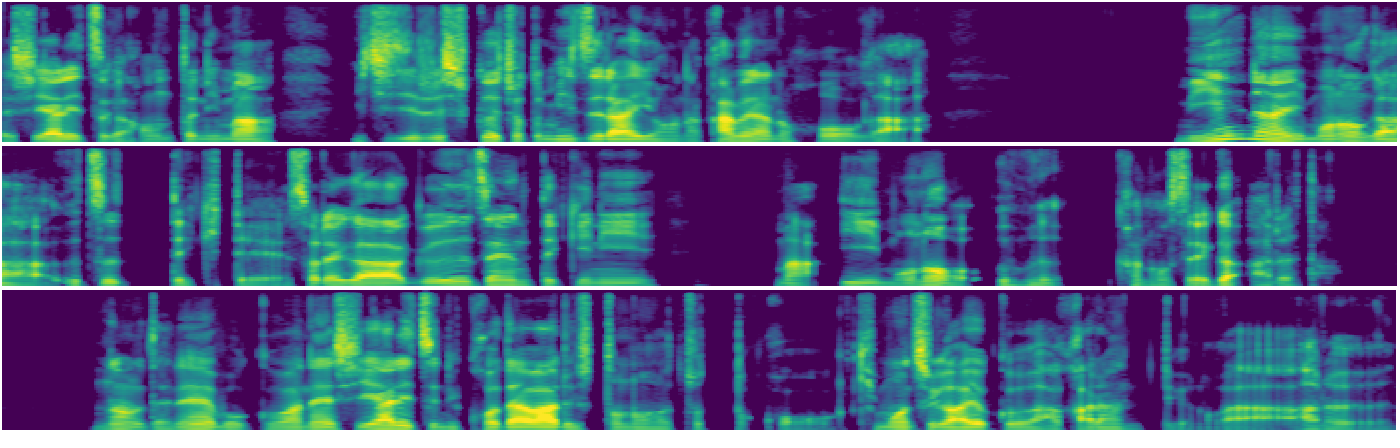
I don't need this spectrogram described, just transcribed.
えー、視野率が本当にまあ著しくちょっと見づらいようなカメラの方が見えないものが映ってきてそれが偶然的にまあいいものを生む可能性があると。なのでね僕はね視野率にこだわる人のちょっとこう気持ちがよくわからんっていうのがある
